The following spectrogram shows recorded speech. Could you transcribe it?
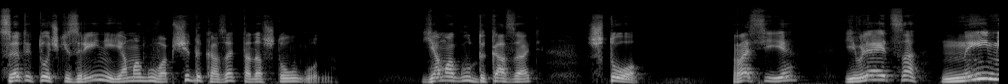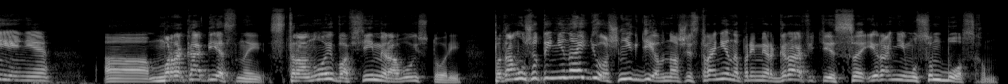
с этой точки зрения я могу вообще доказать тогда что угодно. Я могу доказать, что Россия является наименее э, мракобесной страной во всей мировой истории. Потому что ты не найдешь нигде в нашей стране, например, граффити с Иронимусом Босхом.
